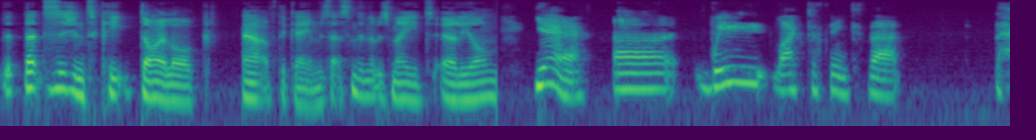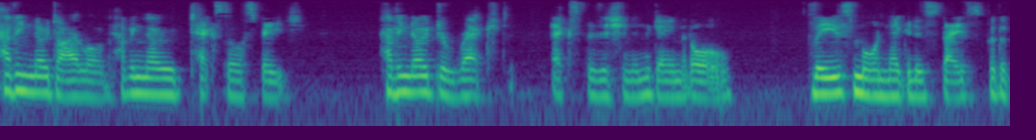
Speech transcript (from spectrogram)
that, that decision to keep dialogue out of the game? Is that something that was made early on? Yeah, uh, we like to think that having no dialogue, having no text or speech, having no direct exposition in the game at all, leaves more negative space for the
